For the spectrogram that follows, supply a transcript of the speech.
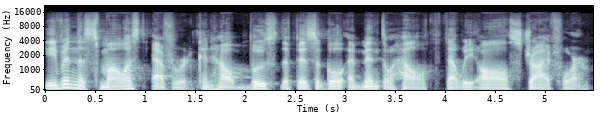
Even the smallest effort can help boost the physical and mental health that we all strive for.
